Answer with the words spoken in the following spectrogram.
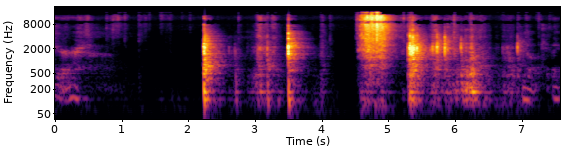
here. No, I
